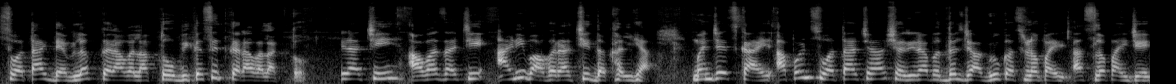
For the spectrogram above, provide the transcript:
स्वतः डेव्हलप करावा लागतो विकसित करावा लागतो. शरीराची आवाजाची आणि वावराची दखल घ्या. म्हणजेच काय? आपण स्वतःच्या शरीराबद्दल जागरूक असणं पाहिजे असलं पाहिजे.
